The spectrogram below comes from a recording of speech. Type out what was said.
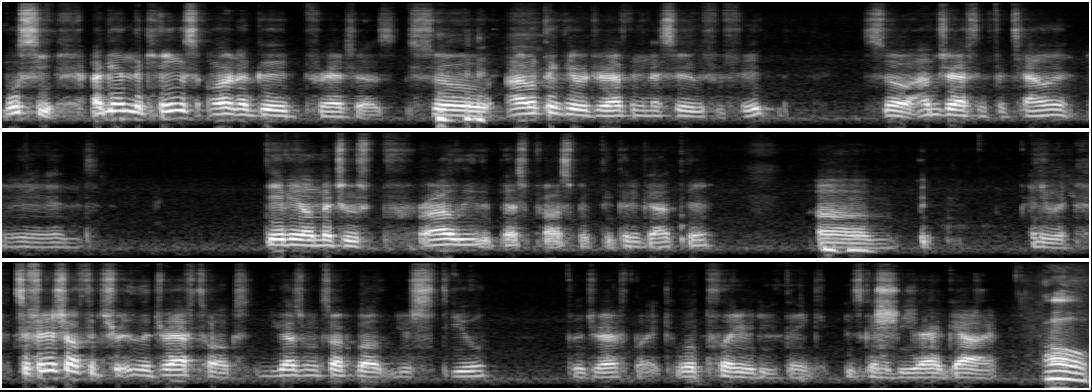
we'll see. Again, the Kings aren't a good franchise, so I don't think they were drafting necessarily for fit. So I'm drafting for talent, and Davion Mitchell is probably the best prospect they could have got there. Um, anyway, to finish off the tr- the draft talks, you guys want to talk about your steal the draft? Like, what player do you think is going to be that guy? Oh,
